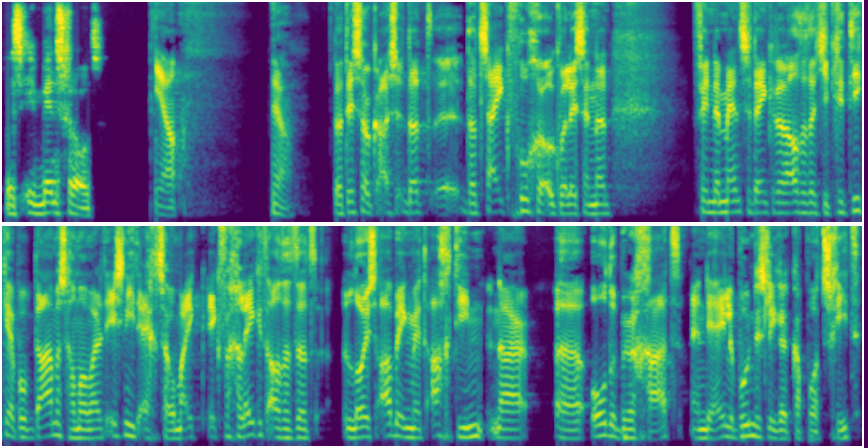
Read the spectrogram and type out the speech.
dat is immens groot. Ja, ja. Dat is ook, als, dat, dat zei ik vroeger ook wel eens. En dan vinden mensen denken dan altijd dat je kritiek hebt op dameshandbal, maar het is niet echt zo. Maar ik, ik vergeleek het altijd dat Lois Abbing met 18 naar uh, Oldenburg gaat en de hele Bundesliga kapot schiet.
